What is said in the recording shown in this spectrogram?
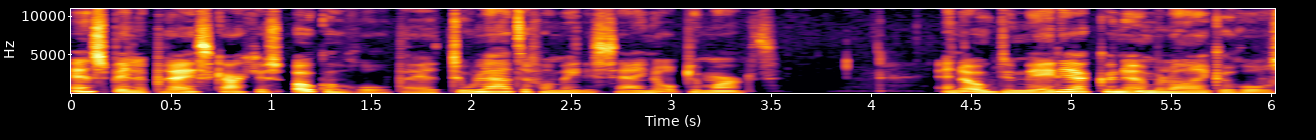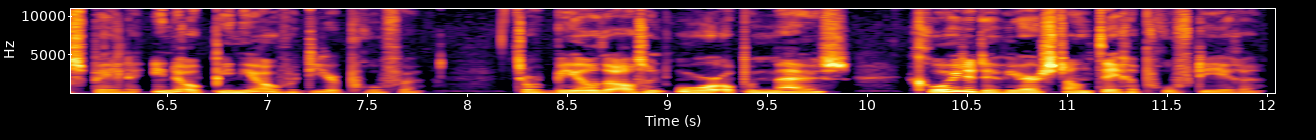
En spelen prijskaartjes ook een rol bij het toelaten van medicijnen op de markt? En ook de media kunnen een belangrijke rol spelen in de opinie over dierproeven. Door beelden als een oor op een muis groeide de weerstand tegen proefdieren.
